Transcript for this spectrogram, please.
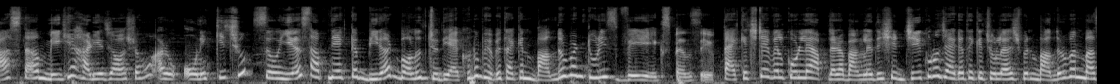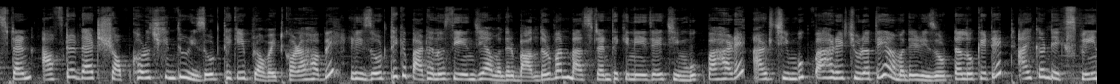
রাস্তা, মেঘে হারিয়ে যাওয়া সহ আরও অনেক কিছু। সো ইয়েস আপনি একটা বিরাট বলদ যদি এখনও ভেবে থাকেন, বান্দরবান ইজ ভেরি এক্সপেন্সিভ প্যাকেজটা এভেল করলে আপনারা বাংলাদেশের যে কোনো জায়গা থেকে চলে আসবেন Bandarban bus stand. After that সব খরচ কিন্তু রিসোর্ট থেকেই প্রোভাইড করা হবে। রিসোর্ট থেকে পাঠানো সিএনজি আমাদের বান্দরবান বাস স্ট্যান্ড থেকে নিয়ে যায় চিম্বুক পাহাড়ে। আর চিম্বুক পাহাড়ের চূড়াতে আমাদের রিসোর্টটা লোকেটেড আই ক্যান্ট এক্সপ্লেইন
